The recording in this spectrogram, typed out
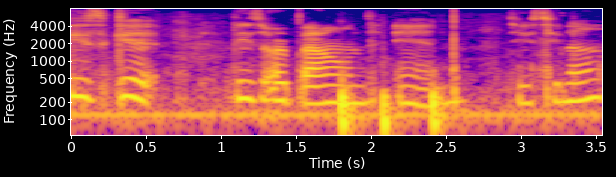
these get these are bound in. Do you see that?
